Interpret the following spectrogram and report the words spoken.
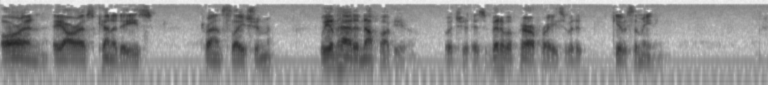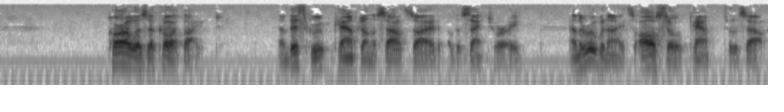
or in A.R.S. Kennedy's translation, we have had enough of you, which is a bit of a paraphrase, but it gives the meaning. Korah was a Kohathite, and this group camped on the south side of the sanctuary, and the Reubenites also camped to the south.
